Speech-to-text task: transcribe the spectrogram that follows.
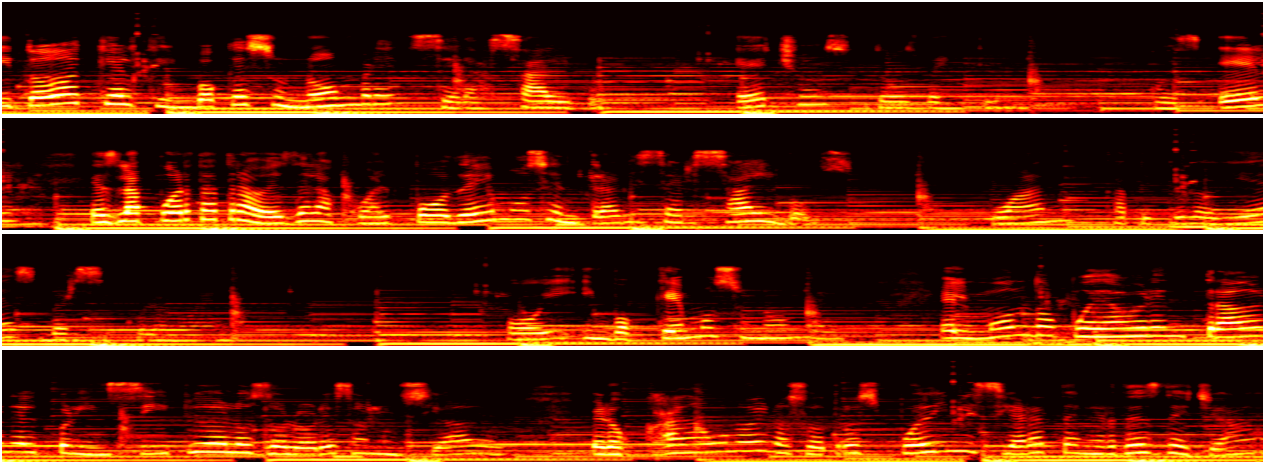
Y todo aquel que invoque su nombre será salvo. Hechos 2.21. Pues Él es la puerta a través de la cual podemos entrar y ser salvos. Juan capítulo 10 versículo 9. Hoy invoquemos su nombre el mundo puede haber entrado en el principio de los dolores anunciados, pero cada uno de nosotros puede iniciar a tener desde ya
